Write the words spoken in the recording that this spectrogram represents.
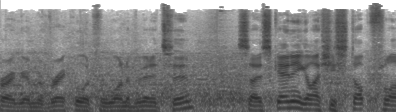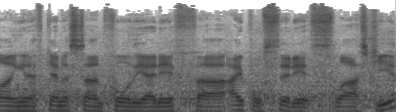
program of record, for want of a better term. So, Scan actually stopped flying in Afghanistan for the ADF uh, April 30th last year.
